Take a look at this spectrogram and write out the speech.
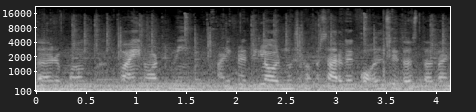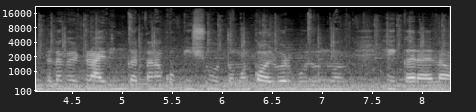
तर मग वाय नॉट मी आणि प्रतीकला ऑलमोस्ट सारखे कॉल्स येत असतात आणि त्याला ड्रायव्हिंग करताना खूप इश्यू होतो. मग कॉलवर बोलून मग हे करायला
